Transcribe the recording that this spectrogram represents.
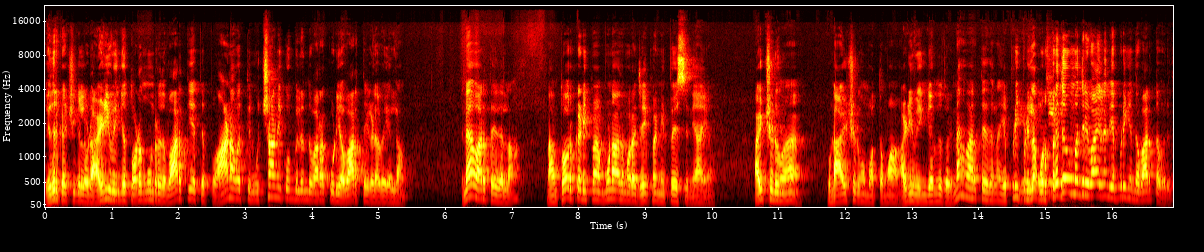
எதிர்க்கட்சிகளோட அழிவு இங்கே தொடங்குன்றது வார்த்தையை தப்பு. ஆணவத்தின் உச்சாணி கொம்பிலிருந்து வரக்கூடிய வார்த்தைகளவை எல்லாம். என்ன வார்த்தை இதெல்லாம்? நான் தோற்கடிப்பேன் மூணாவது முறை ஜெயிப்பேன் நீ பேசு நியாயம். அழிச்சிடுவேன். உன்னை அழிச்சிடுவோம் மொத்தமாக அழிவு இங்கேருந்து என்ன வார்த்தை இதெல்லாம்? எப்படி இப்படிலாம்? ஒரு பிரதம மந்திரி வாயிலேருந்து எப்படிங்க இந்த வார்த்தை வருது?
